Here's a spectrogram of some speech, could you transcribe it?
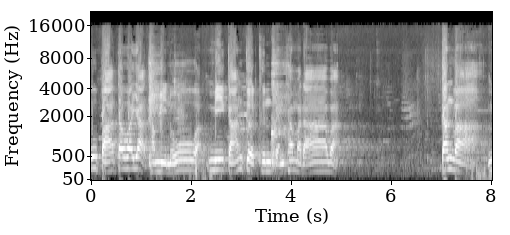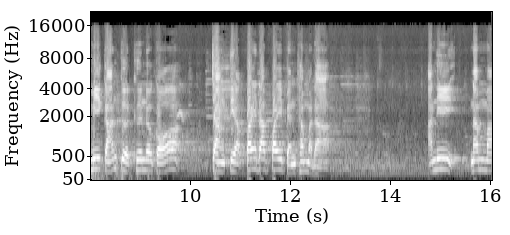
อุปาตวยะธรรมิโนว่ามีการเกิดขึ้นเป็นธรรมดาว่ากันว่ามีการเกิดขึ้นแล้วก็จังเตียกไปดับไปเป็นธรรมดา อันนี้นำมา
